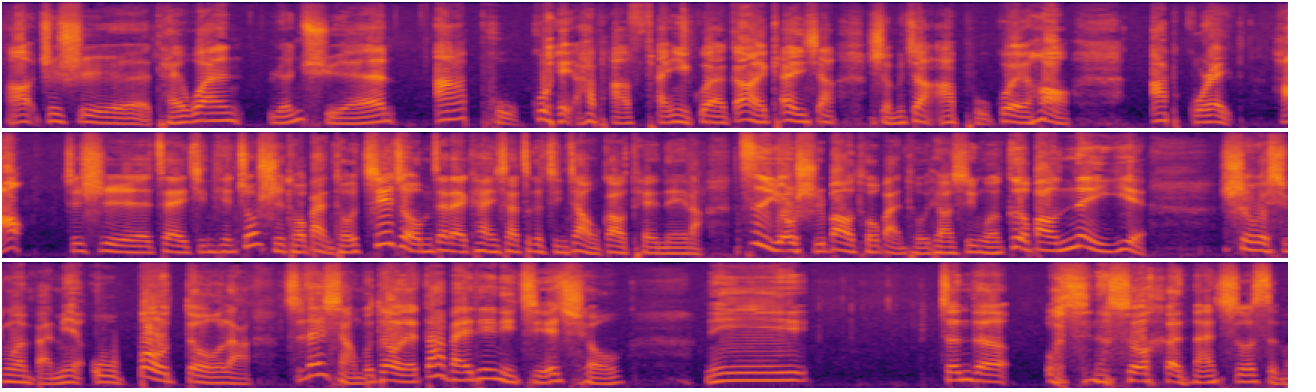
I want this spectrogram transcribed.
好，这是台湾人权阿普贵，他把它翻译过来。刚才看一下什么叫阿普贵哈，upgrade。好，这是在今天中时头版头。接着我们再来看一下这个金价五告天 A 啦，自由时报头版头条新闻，各报内页社会新闻版面五报都啦，实在想不透的，大白天你劫球，你真的我只能说很难说什么，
